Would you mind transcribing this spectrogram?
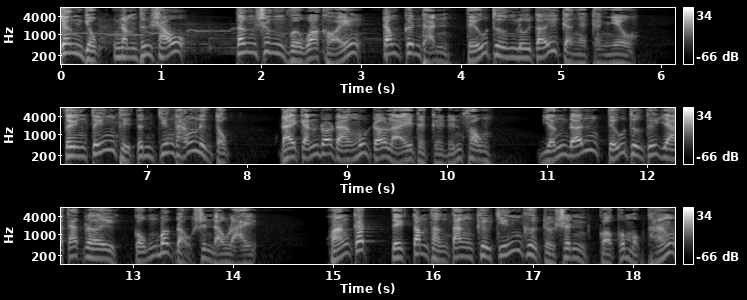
Chân dục năm thứ sáu, Tân Sưng vừa qua khỏi, trong kinh thành, tiểu thương lui tới càng ngày càng nhiều. Tiền tiến thì tin chiến thắng liên tục. Đại cảnh rõ ràng muốn trở lại thời kỳ đỉnh phong, dẫn đến tiểu thương thế gia các rơi cũng bắt đầu sinh động lại. Khoảng cách tiệt tâm thần tăng khiêu chiến khư trừ sinh còn có một tháng.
